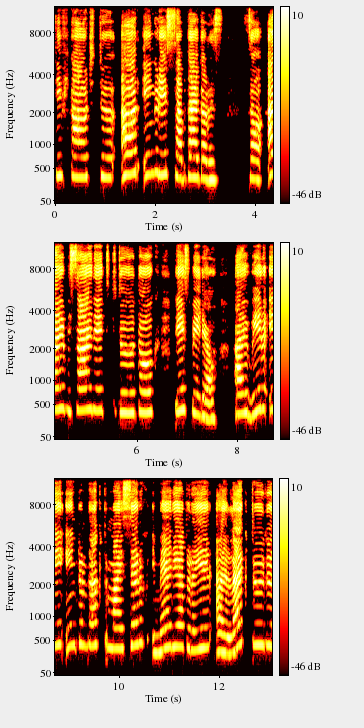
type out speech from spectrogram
difficult to add English subtitles, so I decided to talk this video. I will introduce myself immediately. I like to do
